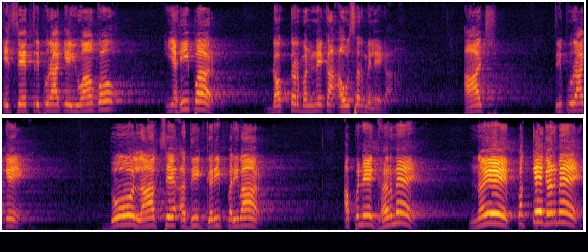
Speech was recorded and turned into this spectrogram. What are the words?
इससे त्रिपुरा के युवाओं को यहीं पर डॉक्टर बनने का अवसर मिलेगा। आज त्रिपुरा के दो लाख से अधिक गरीब परिवार अपने घर में, नए पक्के घर में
